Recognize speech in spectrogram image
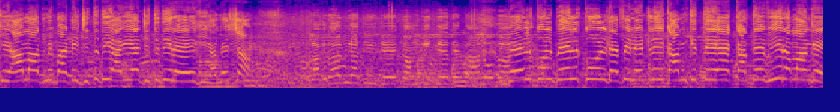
ਕਿ ਆਮ ਆਦਮੀ ਪਾਰਟੀ ਜਿੱਤਦੀ ਆਈ ਹੈ ਜਿੱਤਦੀ ਰਹੇਗੀ ਹਮੇਸ਼ਾ। ਲੱਗਦਾ ਵੀ ਅੱਜ ਜੇ ਕੰਮ ਕੀਤੇ ਆ ਤੇ ਤਾਂ ਲੋਕ ਬਿਲਕੁਲ ਬਿਲਕੁਲ ਡੈਫੀਨੇਟਲੀ ਕੰਮ ਕੀਤੇ ਹੈ ਕਰਦੇ ਵੀ ਰਵਾਂਗੇ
